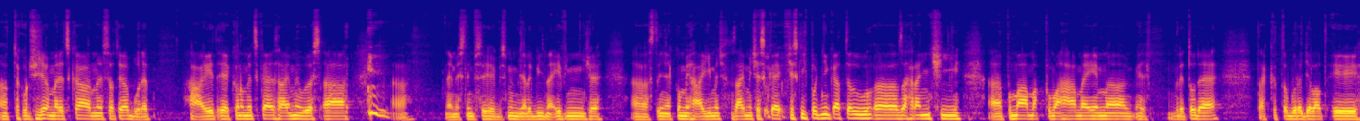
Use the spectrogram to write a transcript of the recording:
A tak určitě americká administrativa bude hájit i ekonomické zájmy USA. Nemyslím si, že bychom měli být naivní, že stejně jako my hájíme zájmy české, českých podnikatelů v zahraničí, pomáháme jim, kde to jde, tak to bude dělat i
